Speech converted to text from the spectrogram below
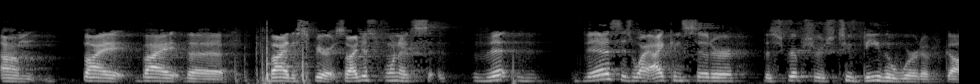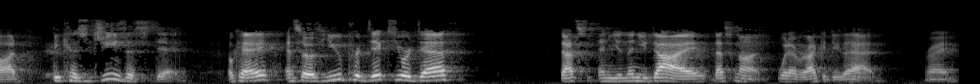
um, by by the by the Spirit. So I just want to this is why I consider the scriptures to be the word of God, because Jesus did. Okay? And so if you predict your death, that's and, you, and then you die, that's not whatever. I could do that, right?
